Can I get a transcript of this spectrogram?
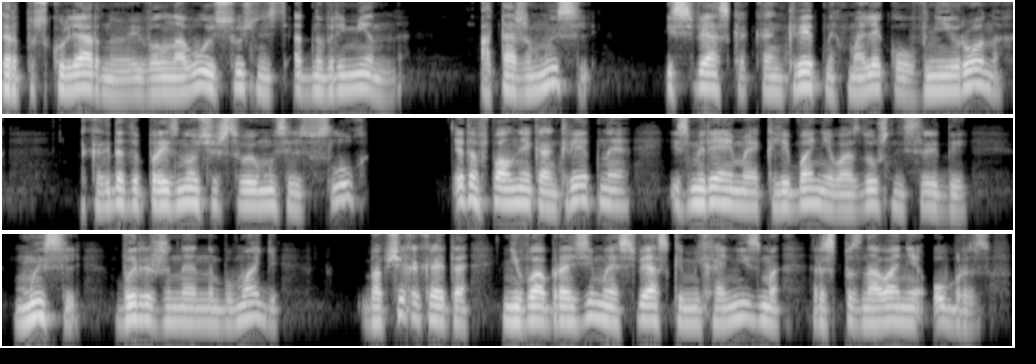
корпускулярную и волновую сущность одновременно, а та же мысль и связка конкретных молекул в нейронах, а когда ты произносишь свою мысль вслух, это вполне конкретное, измеряемое колебание воздушной среды, мысль, выраженная на бумаге, вообще какая-то невообразимая связка механизма распознавания образов.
